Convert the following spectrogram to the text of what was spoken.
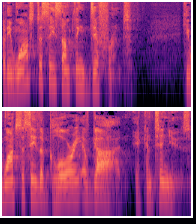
but he wants to see something different. He wants to see the glory of God. It continues.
